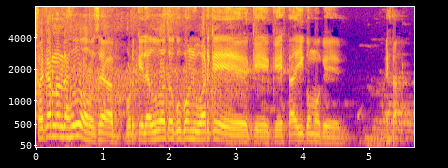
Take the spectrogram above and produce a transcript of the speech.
sacarnos las dudas, o sea, porque la duda te ocupa un lugar que, que, que está ahí como que está.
